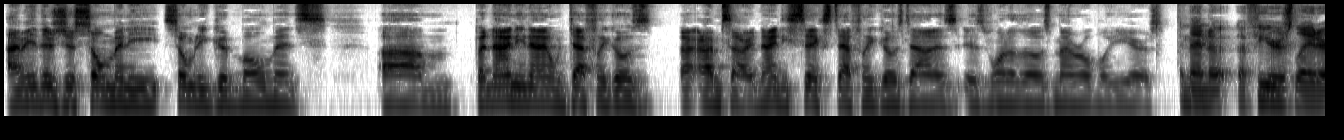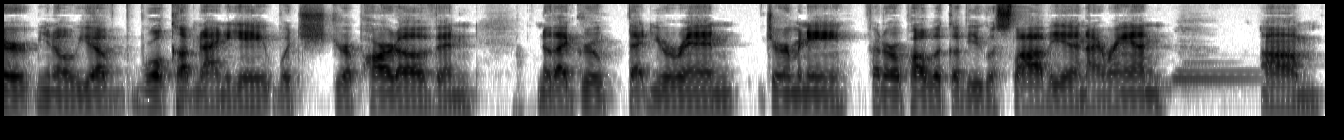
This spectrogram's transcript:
I mean, there's just so many, so many good moments. Um, but 99 definitely goes I'm sorry, 96 definitely goes down as, is one of those memorable years. And then a, a, few years later, you know, you have World Cup 98, which you're a part of. And, you know, that group that you're in, Germany, Federal Republic of Yugoslavia, and Iran, um,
